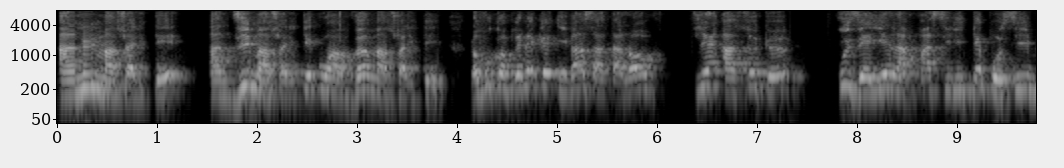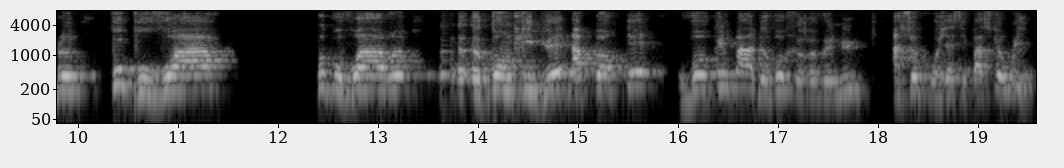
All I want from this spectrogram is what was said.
en une mensualité, en 10 mensualités ou en 20 mensualités. Donc, vous comprenez que Ivan Saltanov tient à ce que vous ayez la facilité possible pour pouvoir, pour pouvoir contribuer, apporter vos, une part de votre revenu à ce projet. C'est parce que oui,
